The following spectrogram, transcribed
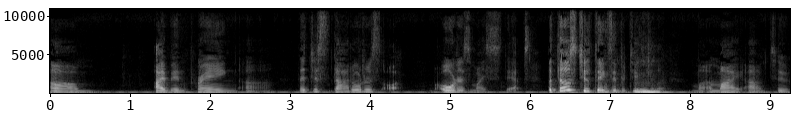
Um, i've been praying uh, that just god orders orders my steps but those two things in particular mm-hmm. my, my uh, to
